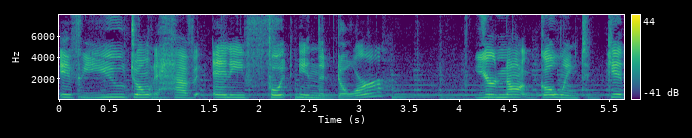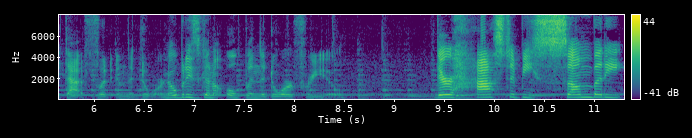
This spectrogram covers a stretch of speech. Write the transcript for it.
if you don't have any foot in the door, you're not going to get that foot in the door. Nobody's going to open the door for you. There has to be somebody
